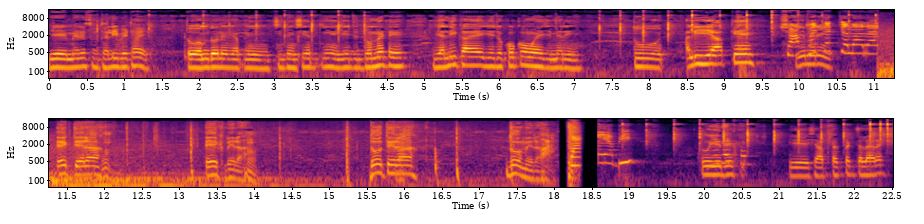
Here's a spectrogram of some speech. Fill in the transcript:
ये मेरे साथ अली बैठा है। तो हम दोनों ने अपनी चीज़ें शेयर की हैं। ये जो डोनट है ये अली का है ये जो कोको है ये मेरे हैं। तो अली ये आपके हैं? ये मेरे हैं। चला रहा है। एक तेरा एक मेरा। दो तेरा दो मेरा। तो ये देख ये शाप टक टक चला रहा है।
